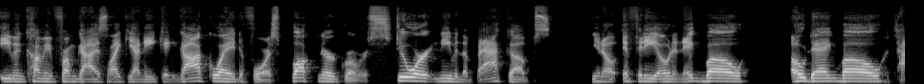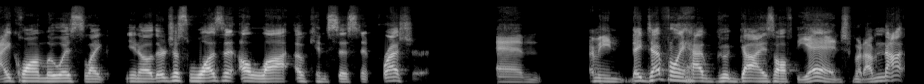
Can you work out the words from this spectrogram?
even coming from guys like Yannick Ngakoue, DeForest Buckner, Grover Stewart, and even the backups, you know, Ifeadi Odenigbo, Odangbo, Tyquan Lewis, like, you know, there just wasn't a lot of consistent pressure. And I mean, they definitely have good guys off the edge, but I'm not,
